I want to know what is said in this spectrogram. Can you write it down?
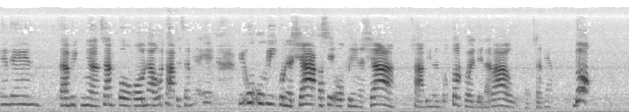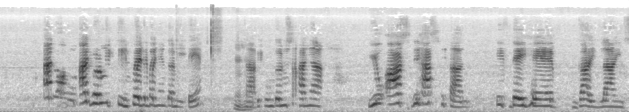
And then, sabi niya, sabi ko, oh, now what happened? Sabi niya, eh, iuuwi ko na siya kasi okay na siya. Sabi ng doktor, pwede na raw. Sabi niya, Doc, ano ang ivermectin? Pwede ba niyang gamitin? Mhm. Sabi kong gano'n sa kanya, you ask the hospital if they have guidelines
